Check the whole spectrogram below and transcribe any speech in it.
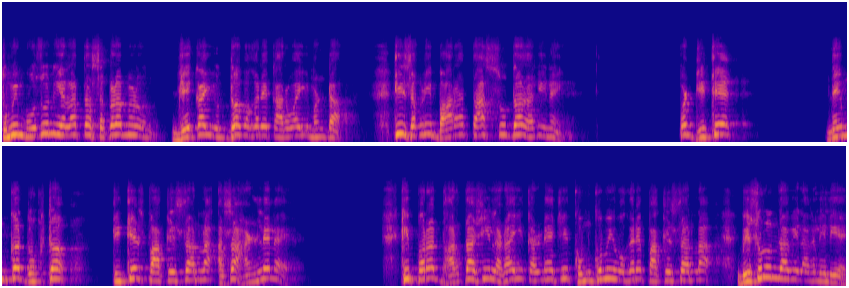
तुम्ही मोजून गेलात तर सगळं मिळून जे काही युद्ध वगैरे कारवाई म्हणता ती सगळी बारा तास सुद्धा झाली नाही. पण जिथे नेमकं दुखत तिथेच पाकिस्तानला असं हाणलेलं आहे की परत भारताशी लढाई करण्याची खुमखुमी वगैरे पाकिस्तानला विसरून जावी लागलेली आहे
